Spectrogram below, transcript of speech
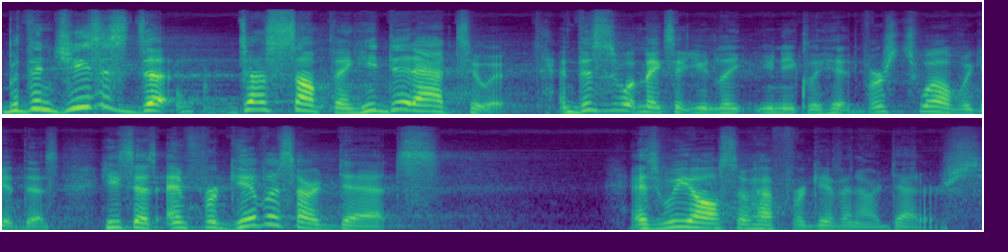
But then Jesus do, does something. He did add to it. And this is what makes it uniquely hid. Verse 12, we get this. He says, And forgive us our debts as we also have forgiven our debtors.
